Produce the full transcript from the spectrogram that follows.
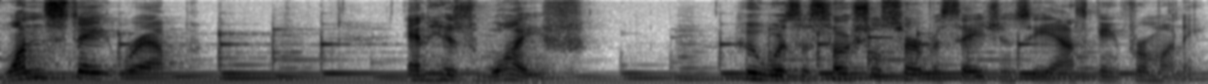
one state rep, and his wife, who was a social service agency asking for money.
